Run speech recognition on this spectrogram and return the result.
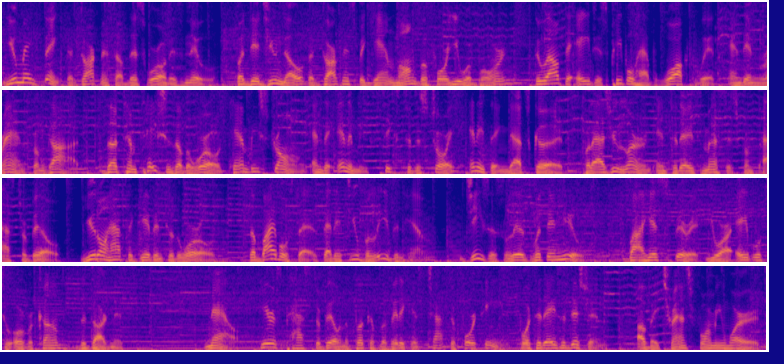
You may think the darkness of this world is new, but did you know the darkness began long before you were born? Throughout the ages, people have walked with and then ran from God. The temptations of the world can be strong, and the enemy seeks to destroy anything that's good. But as you learn in today's message from Pastor Bill, you don't have to give into the world. The Bible says that if you believe in Him, Jesus lives within you. By His Spirit, you are able to overcome the darkness. Now, here's Pastor Bill in the book of Leviticus, chapter 14, for today's edition of A Transforming Word.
